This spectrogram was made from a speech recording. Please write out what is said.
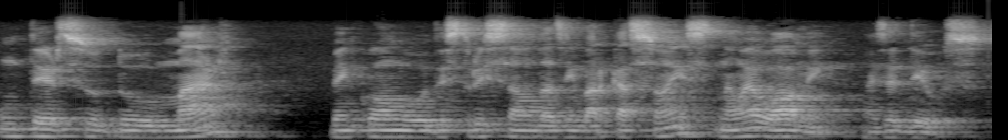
um terço do mar, bem como destruição das embarcações, não é o homem, mas é Deus.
